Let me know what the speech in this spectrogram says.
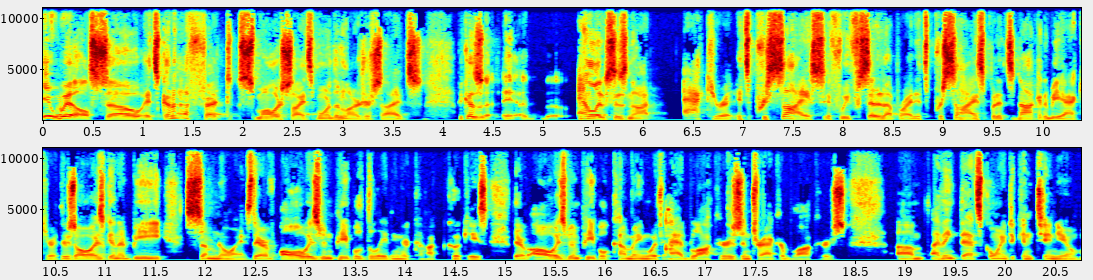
It will. So it's going to affect smaller sites more than larger sites because uh, analytics is not accurate. It's precise. If we've set it up right, it's precise, but it's not going to be accurate. There's always going to be some noise. There have always been people deleting their co- cookies. There have always been people coming with ad blockers and tracker blockers. Um, I think that's going to continue.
